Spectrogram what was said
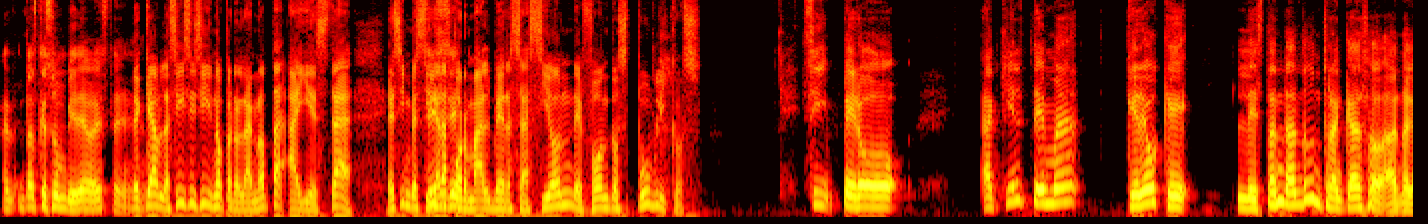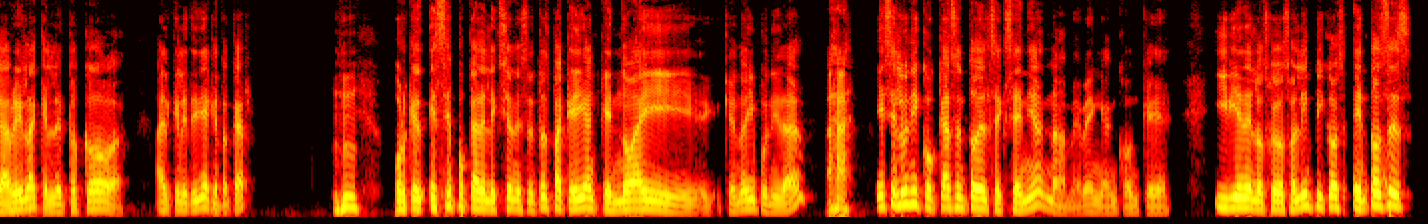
entonces, que es un video este? ¿De qué habla? Sí, sí, sí, no, pero la nota ahí está. Es investigada por malversación de fondos públicos. Sí, pero aquí el tema, creo que le están dando un trancazo a Ana Gabriela que le tocó al que le tenía que tocar. Porque es época de elecciones. Entonces, para que digan que no hay, que no hay impunidad. Ajá. Es el único caso en todo el sexenio. No, me vengan con que. Y vienen los Juegos Olímpicos. Entonces,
